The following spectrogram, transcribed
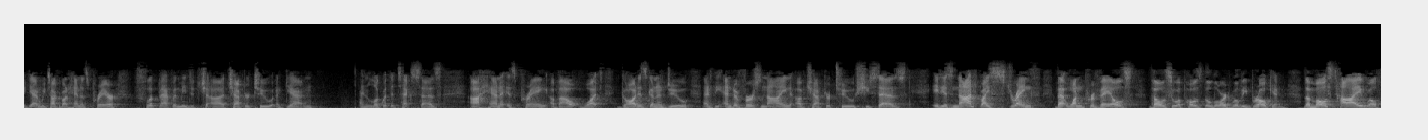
Again, we talked about Hannah's prayer. Flip back with me to ch- uh, chapter 2 again and look what the text says. Uh, Hannah is praying about what God is going to do. And at the end of verse 9 of chapter 2, she says, It is not by strength that one prevails. Those who oppose the Lord will be broken. The Most High will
